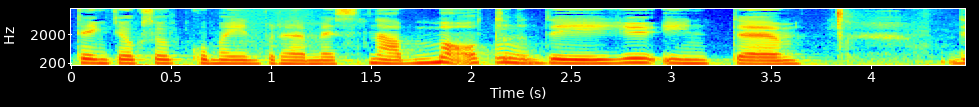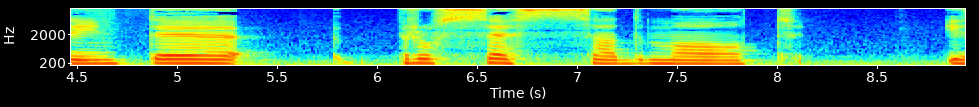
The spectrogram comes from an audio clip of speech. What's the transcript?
tänkte jag också komma in på det här med snabbmat. Mm. Det är ju inte, det är inte processad mat i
